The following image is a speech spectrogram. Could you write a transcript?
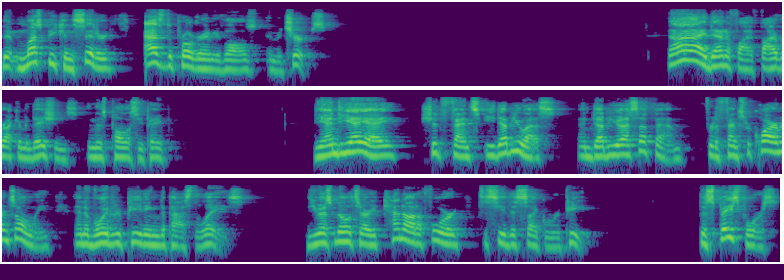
that must be considered as the program evolves and matures. Now, I identify five recommendations in this policy paper. The NDAA should fence EWS and WSFM for defense requirements only and avoid repeating the past delays. The US military cannot afford to see this cycle repeat. The Space Force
